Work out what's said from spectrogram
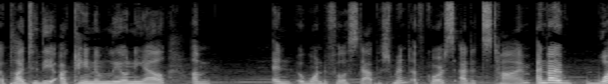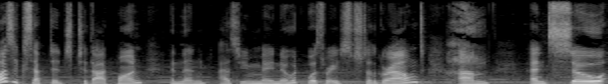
applied to the Arcanum Leoniel, um, and a wonderful establishment, of course, at its time. And I was accepted to that one, and then, as you may know, it was razed to the ground. Um, and so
